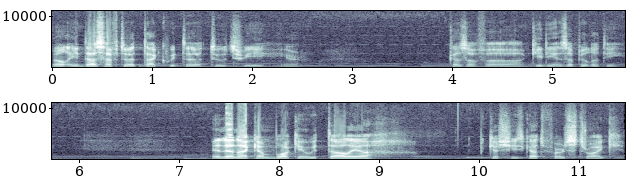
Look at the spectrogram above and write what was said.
Well, he does have to attack with the 2-3 here, because of uh, Gideon's ability. And then I can block him with Thalia, because she's got first strike.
